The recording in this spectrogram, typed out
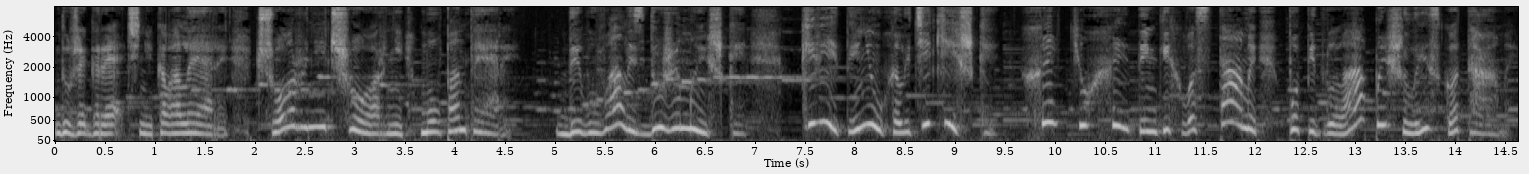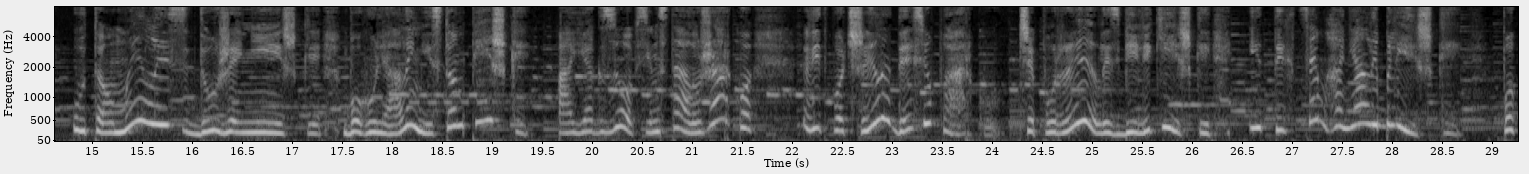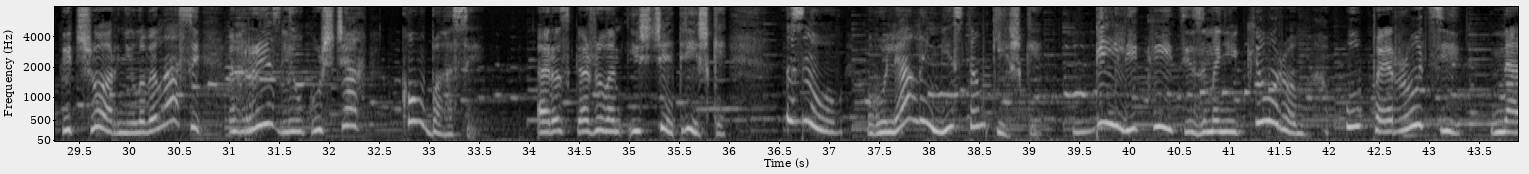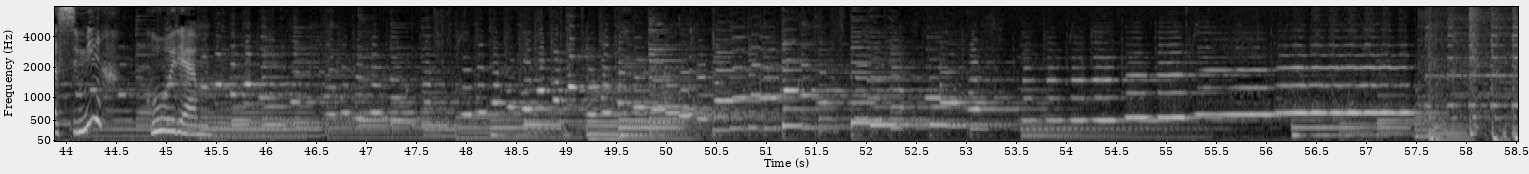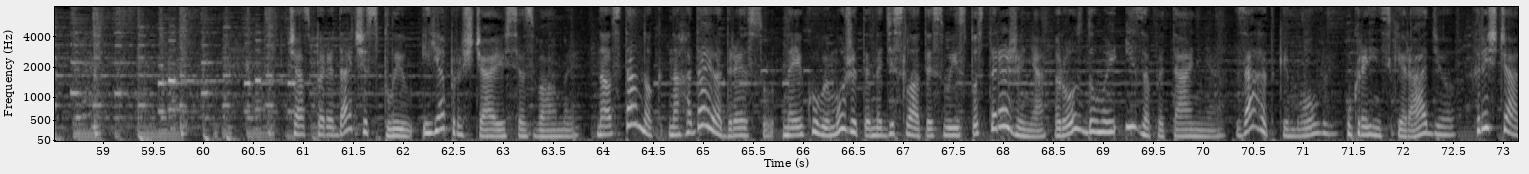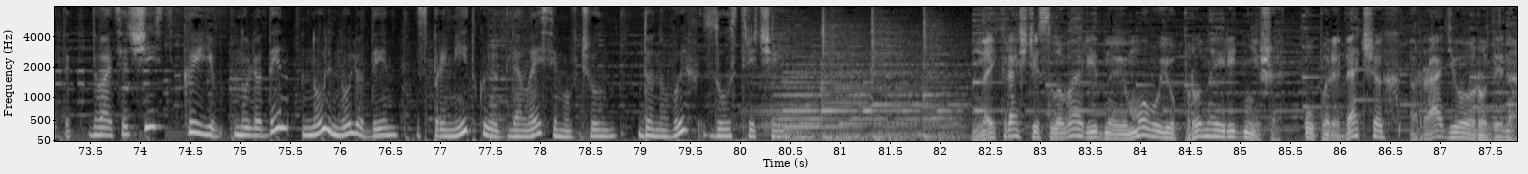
Дуже гречні кавалери, чорні чорні, мов пантери. Дивувались дуже мишки, квіти нюхали ті кішки, хитю хитенькі хвостами попід лапи йшли з котами. Утомились дуже ніжки, бо гуляли містом пішки. А як зовсім стало жарко, відпочили десь у парку. Чепурились білі кішки і тихцем ганяли бліжки, поки чорні ловеласи гризли у кущах ковбаси. Розкажу вам іще трішки. Знов гуляли містом кішки. Білі киці з манікюром у перуці на сміх курям. Час передачі сплив, і я прощаюся з вами. Наостанок нагадаю адресу, на яку ви можете надіслати свої спостереження, роздуми і запитання, загадки мови, українське радіо, Хрещатик 26 Київ 01001 з приміткою для Лесі Мовчун. До нових зустрічей! Найкращі слова рідною мовою про найрідніше у передачах Радіо Родина.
